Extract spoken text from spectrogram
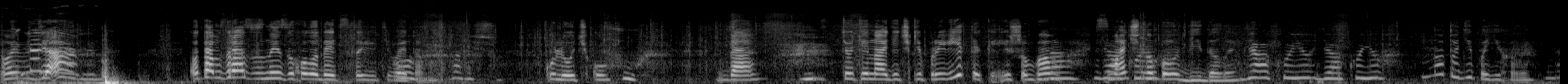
Ой, вдягнена. Отам зразу знизу холодець стоїть в этом кульочку. Да. Тьоті Надічки привітик і щоб вам Да, смачно пообідали. Дякую, дякую. Ну тоді поїхали. Да.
